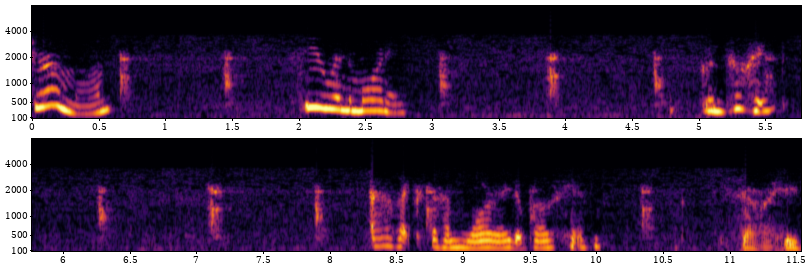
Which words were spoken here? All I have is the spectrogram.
Sure, Mom. See you in the morning. Good night. Alex, I'm worried about him. Sarah, he's.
